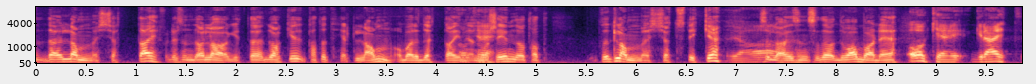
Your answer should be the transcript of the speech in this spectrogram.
det er jo lammekjøttdeig. For det, er sånn, du, har laget det, du har ikke tatt et helt lam og bare døtta inn i en maskin. Du har tatt et lammekjøttstykke. Ja. Sånn, så det, det var bare det. Ok, greit.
